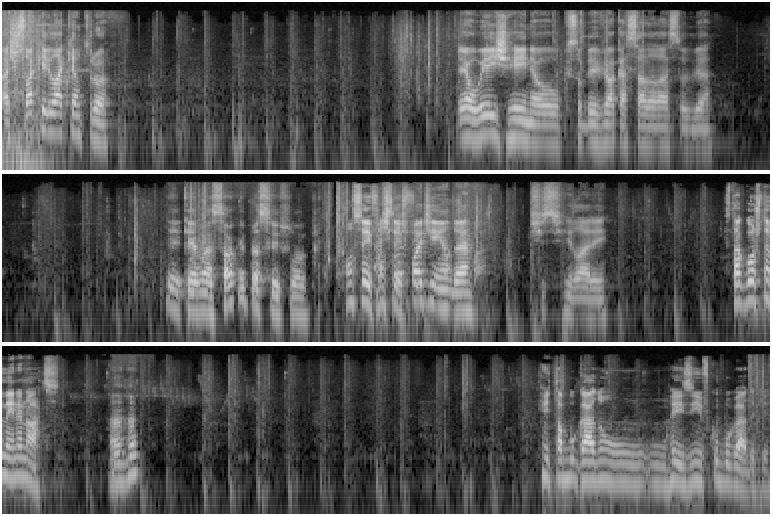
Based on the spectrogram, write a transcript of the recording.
Acho que só aquele lá que entrou. É o ex-rei, né? O que sobreviveu à caçada lá, sobre a... E aí, quer mais ou quer ir pra safe logo? Um safe, um que a safe. gente pode ir indo, é. Deixa eu se healar aí. Você tá ghost também, né, Nortes? Aham. Ih, tá bugado um, um reizinho, ficou bugado aqui.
